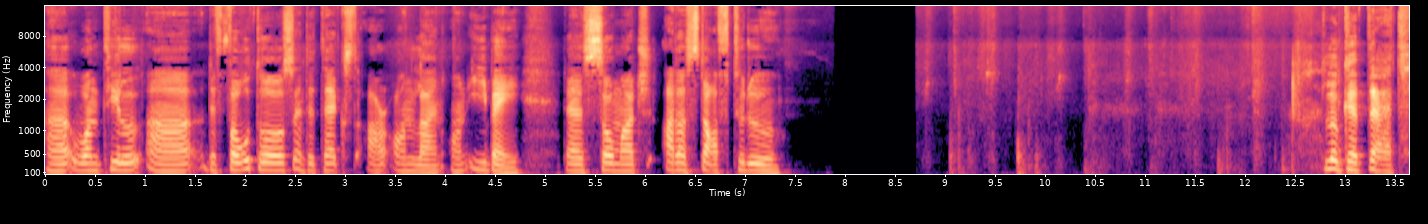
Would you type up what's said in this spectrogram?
uh, until uh, the photos and the text are online on eBay. There's so much other stuff to do. Look at that.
